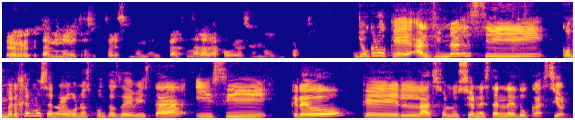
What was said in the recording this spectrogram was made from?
pero creo que también hay otros sectores en donde al final a la población no le importa. Yo creo que al final sí convergemos en algunos puntos de vista y sí creo que la solución está en la educación.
